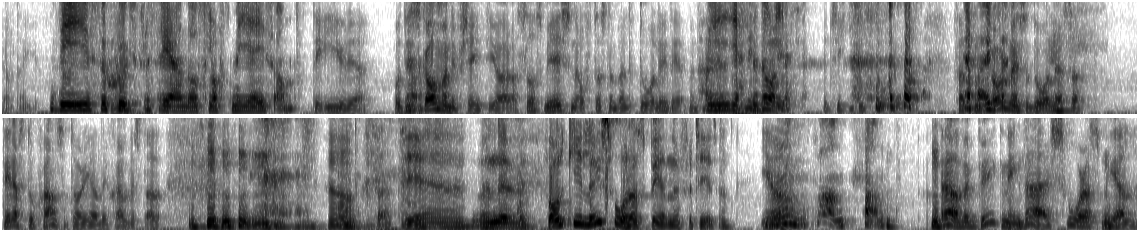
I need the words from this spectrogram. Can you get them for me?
helt enkelt. Det är ju så sjukt frustrerande att slåss med Jason. Det är ju det. Och det ska man i och för sig inte göra. Slåss med Jason är oftast en väldigt dålig idé. Men här Det är är jättedåligt. Riktigt, riktigt dålig idé. För att Ja, kontrollen exakt. är så dålig så att det är rätt stor chans att du har ihjäl dig själv istället. Ja, Så att, det, men eh, folk gillar ju svåra spel nu för tiden. ja, Mm, sant, sant. överbyggning där, svåra spel.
